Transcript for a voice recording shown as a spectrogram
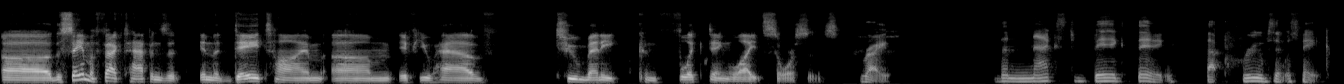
uh, the same effect happens at, in the daytime um, if you have too many conflicting light sources. Right. The next big thing that proves it was fake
